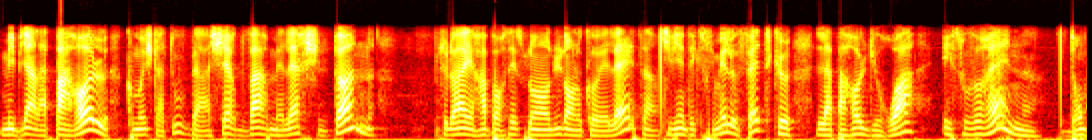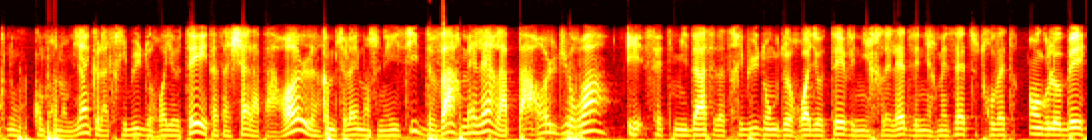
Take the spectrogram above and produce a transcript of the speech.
mais bien à la parole comme dvar meler shilton cela est rapporté sous-entendu dans le Kohelet, qui vient exprimer le fait que la parole du roi est souveraine. Donc nous comprenons bien que l'attribut de royauté est attaché à la parole, comme cela est mentionné ici, Dvar Meler, la parole du roi. Et cette mida, cet attribut donc de royauté, venir lelet, venir mezet, se trouve être englobé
